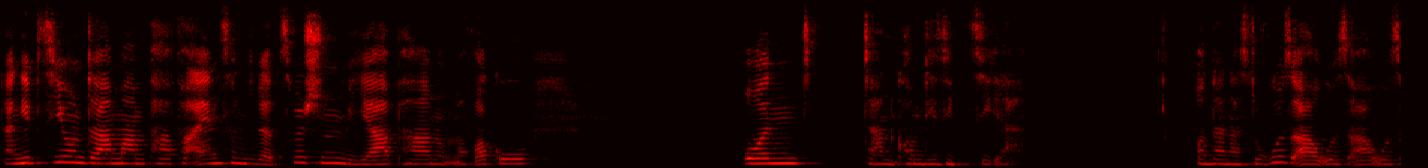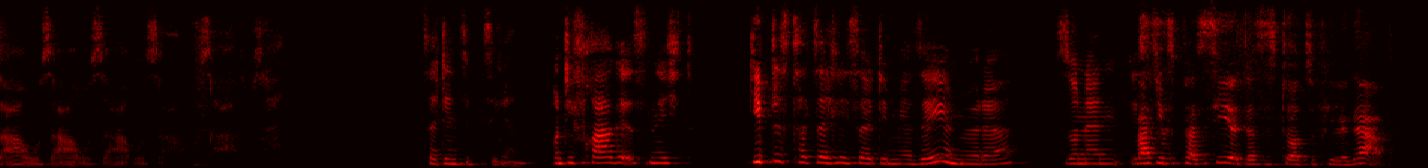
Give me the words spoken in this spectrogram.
Dann gibt es hier und da mal ein paar vereinzelte dazwischen, wie Japan und Marokko. Und dann kommen die 70er. Und dann hast du USA, USA, USA, USA, USA, USA, USA, USA. Seit den 70ern. Und die Frage ist nicht, gibt es tatsächlich seitdem mehr Serienmörder, sondern Was die ist passiert, dass es dort so viele gab?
